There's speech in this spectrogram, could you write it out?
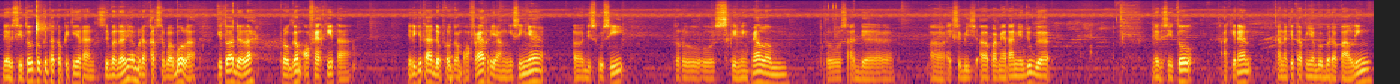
dari situ tuh kita kepikiran sebenarnya berakar sepak bola itu adalah program offer kita. Jadi kita ada program offer yang isinya eh, diskusi terus screening film terus ada eh, eksibisi eh, pamerannya juga dari situ akhirnya karena kita punya beberapa link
